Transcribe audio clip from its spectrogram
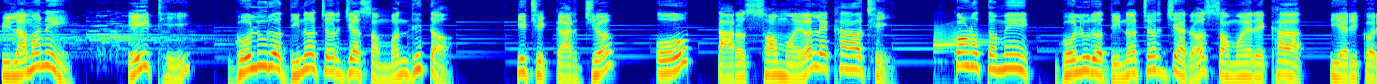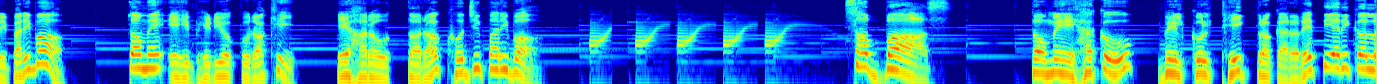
ପିଲାମାନେ ଏଇଠି ଗୋଲୁର ଦିନଚର୍ଯ୍ୟା ସମ୍ବନ୍ଧିତ କିଛି କାର୍ଯ୍ୟ ଓ ତାର ସମୟ ଲେଖା ଅଛି। କ'ଣ ତମେ ଗୋଲୁର ଦିନଚର୍ଯ୍ୟାର ସମୟରେଖା ତିଆରି କରିପାରିବ? ତମେ ଏହି ଭିଡିଓକୁ ରଖି ଏହାର ଉତ୍ତର ଖୋଜିପାରିବ। ସବାସ୍! ତମେ ଏହାକୁ ବିଲକୁଲ ଠିକ୍ ପ୍ରକାରରେ ତିଆରି କଲ।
